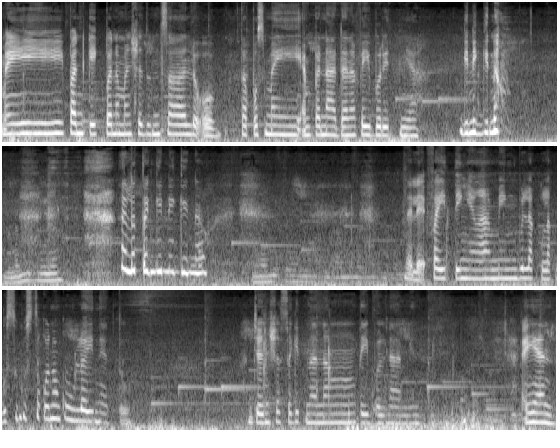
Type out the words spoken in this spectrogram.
May pancake pa naman siya dun sa loob. Tapos may empanada na favorite niya. Giniginaw. Malamig na yan. Halatang giniginaw. Dali, fighting yung aming bulaklak. Gusto gusto ko ng kulay nito. Diyan siya sa gitna ng table namin. Ayan.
